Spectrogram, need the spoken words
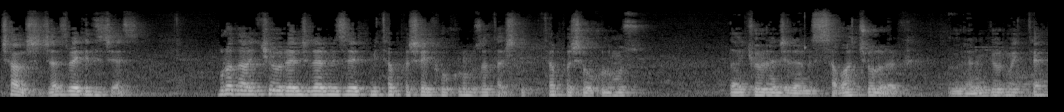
çalışacağız ve edeceğiz. Buradaki öğrencilerimizi Mithat Paşa İlkokulumuza taşıdık. Mithat Paşa okulumuzdaki öğrencilerimiz sabahçı olarak öğrenim görmekte.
